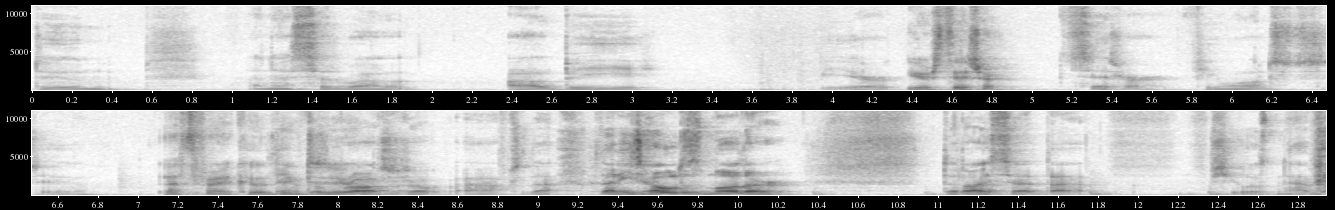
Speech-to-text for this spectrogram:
do them, and I said, "Well, I'll be your Your sitter. sitter if you wanted to do them." That's very cool thing Never to do. brought it up after that. Then he told his mother that I said that. She wasn't happy.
